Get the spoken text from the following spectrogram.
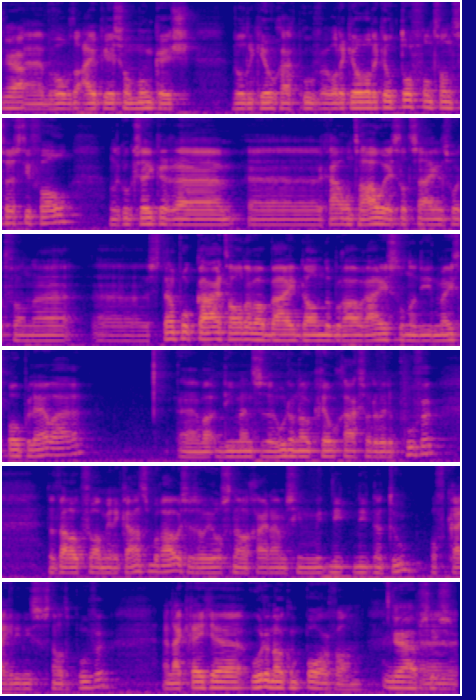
Ja. Eh, bijvoorbeeld de IPA's van Monkish wilde ik heel graag proeven. Wat ik heel, ik heel tof vond van het festival, wat ik ook zeker eh, eh, ga onthouden, is dat zij een soort van stempelkaart hadden waarbij dan de brouwerijen stonden die het meest populair waren. Waar die mensen hoe dan ook heel graag zouden willen proeven. Dat waren ook veel Amerikaanse brouwers, dus heel snel ga je daar misschien niet, niet, niet naartoe. Of krijg je die niet zo snel te proeven. En daar kreeg je hoe dan ook een pour van. Ja, precies. Eh,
